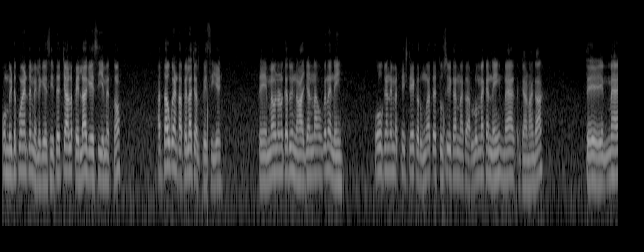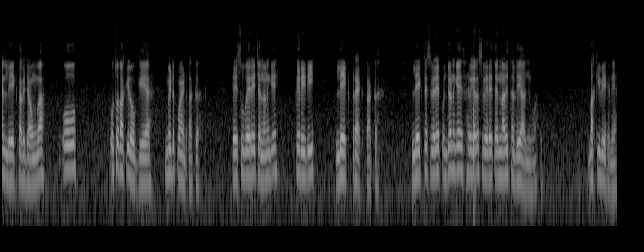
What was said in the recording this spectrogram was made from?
ਉਹ ਮਿਡ ਪੁਆਇੰਟ ਤੇ ਮਿਲ ਗਏ ਸੀ ਤੇ ਚੱਲ ਪਹਿਲਾਂ ਗਏ ਸੀ ਇਹ ਮੇਰੇ ਤੋਂ। ਅੱਧਾ ਘੰਟਾ ਪਹਿਲਾਂ ਚੱਲ ਪਏ ਸੀ ਇਹ ਤੇ ਮੈਂ ਉਹਨਾਂ ਨੂੰ ਕਿਹਾ, ਤੁਸੀਂ ਨਾਲ ਜਾਣਾ? ਉਹ ਕਹਿੰਦੇ, ਨਹੀਂ। ਉਹ ਕਹਿੰਦੇ, ਮੈਂ ਇੱਥੇ ਸਟੇ ਕਰੂੰਗਾ ਤੇ ਤੁਸੀਂ ਵੀ ਕਰਨਾ ਕਰ ਲਓ। ਮੈਂ ਕਿਹਾ, ਨਹੀਂ, ਮੈਂ ਜਾਣਾਗਾ ਤੇ ਮੈਂ ਲੇਕ ਤੱਕ ਜਾਊਂਗਾ। ਉਹ ਉੱਥੋਂ ਤੱਕ ਹੀ ਰੁਕ ਗਏ ਆ ਮਿਡ ਪੁਆਇੰਟ ਤੱਕ। ਤੇ ਸਵੇਰੇ ਚੱਲਣਗੇ ਕਰੀਰੀ ਲੇਕ ਟਰੈਕ ਤੱਕ। ਲੇਕ ਤੇ ਸਵੇਰੇ ਪੁੰਜਣਗੇ, ਫਿਰ ਕਹਿੰਦੇ ਸਵੇਰੇ ਤੇ ਨਾਲ ਹੀ ਥੱਲੇ ਆ ਜਾਊਂਗਾ। ਬਾਕੀ ਵੇਖਦੇ ਆ।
